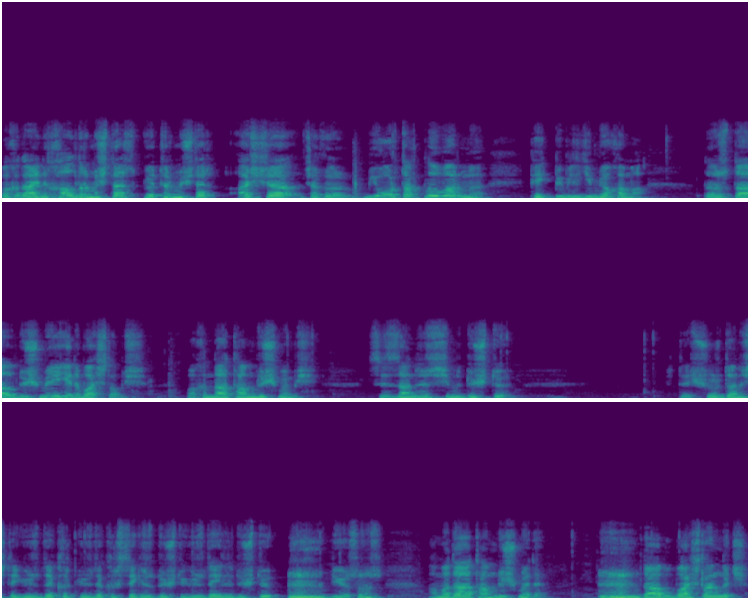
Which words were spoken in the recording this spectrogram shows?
Bakın aynı kaldırmışlar, götürmüşler, aşağı çakıyorlar. Bir ortaklığı var mı? Pek bir bilgim yok ama. Daha doğrusu daha düşmeye yeni başlamış. Bakın daha tam düşmemiş. Siz zannediyorsunuz şimdi düştü. İşte şuradan işte yüzde 40 yüzde 48 düştü yüzde 50 düştü diyorsunuz. Ama daha tam düşmedi. daha bu başlangıç.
